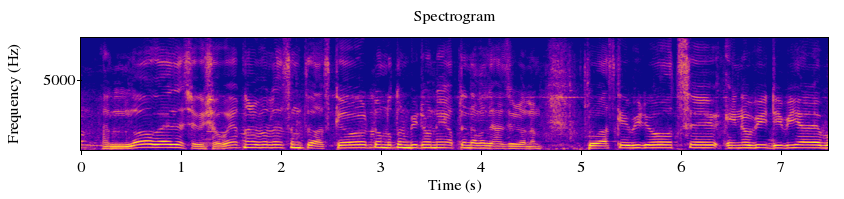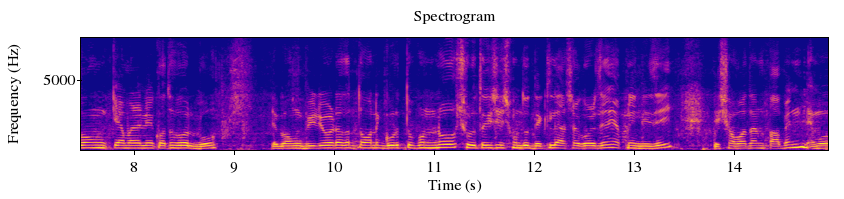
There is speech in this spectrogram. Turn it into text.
হ্যালো গাইজ করি সবাই আপনারা ভালো আছেন। তো আজকে আবার একটা নতুন ভিডিও নিয়ে আপনাদের মাঝে হাজির হলাম। তো আজকে ভিডিও হচ্ছে এনওভি ডিভিআর এবং ক্যামেরা নিয়ে কথা বলব। এবং ভিডিওটা কিন্তু অনেক গুরুত্বপূর্ণ। শুরু থেকে শেষ পর্যন্ত দেখলে আশা করা যায় আপনি নিজেই এই সমাধান পাবেন এবং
